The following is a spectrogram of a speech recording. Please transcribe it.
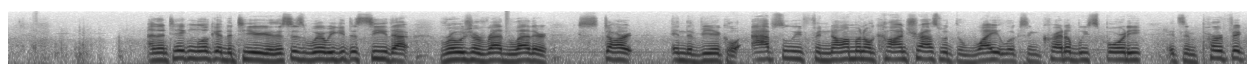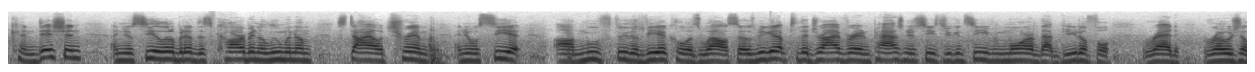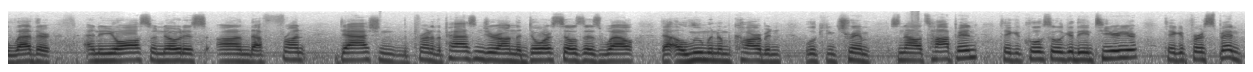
And then taking a look at the interior, this is where we get to see that Roja red leather start in the vehicle. Absolutely phenomenal contrast with the white, looks incredibly sporty. It's in perfect condition and you'll see a little bit of this carbon aluminum style trim and you'll see it um, move through the vehicle as well. So as we get up to the driver and passenger seats, you can see even more of that beautiful red Roja leather. And then you'll also notice on the front dash and the front of the passenger on the door sills as well, that aluminum carbon looking trim. So now let's hop in, take a closer look at the interior, take it for a spin.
